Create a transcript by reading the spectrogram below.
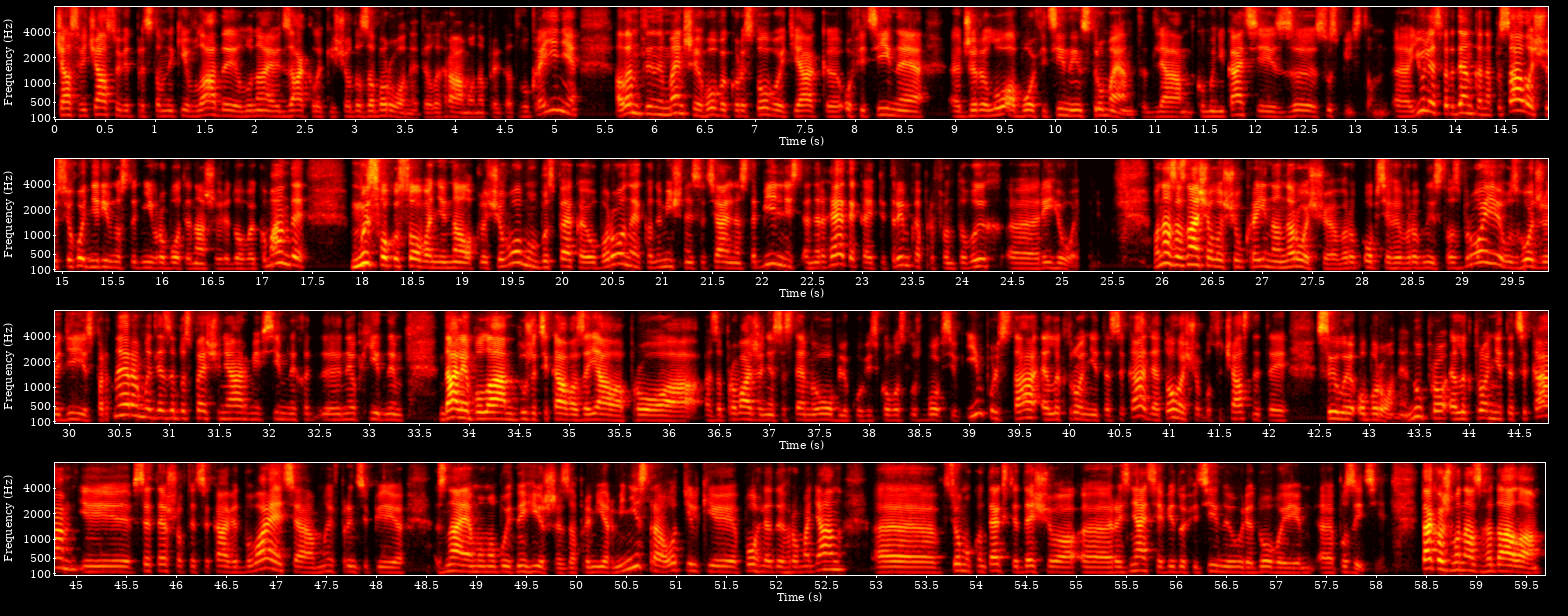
Час від часу від представників влади лунають заклики щодо заборони телеграму, наприклад, в Україні, але тим не менше його використовують як е, офіційне е, джерело або офіційний інструмент для комунікації з суспільством. Е, Юлія Сверденко написала, що сьогодні рівно 100 днів роботи нашої урядової команди. Ми сфокусовані на ключовому: безпека і оборона, економічна і соціальна стабільність, енергетика і підтримка прифронтових регіонів. Вона зазначила, що Україна нарощує обсяги виробництва зброї, узгоджує дії з партнерами для забезпечення армії всім е, необхідним. Далі була дуже цікава заява про запровадження системи обліку військовослужбовців імпульс та електронні ТСК для того, щоб осучаснити сили оборони. Ну про електронні ТЦК і все те, що в ТЦК відбувається, ми в принципі знаємо, мабуть, не гірше за прем'єр-міністра. От тільки погляди громадян е, в цьому контексті дещо е, різняться від офіційної урядової позиції. Також вона згадала.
